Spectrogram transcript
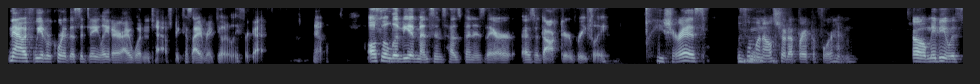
Now, if we had recorded this a day later, I wouldn't have because I regularly forget. No. Also, Olivia Benson's husband is there as a doctor briefly. He sure is. Mm-hmm. Someone else showed up right before him. Oh, maybe it was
